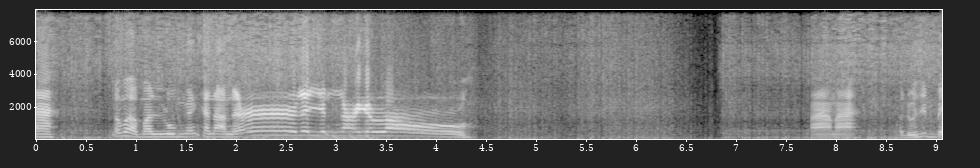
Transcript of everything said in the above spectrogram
นะแล้วแบบมาลุมกันขนาดนั้นเอ้ยได้ยังไงกันเรามามามาดูสิเบ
